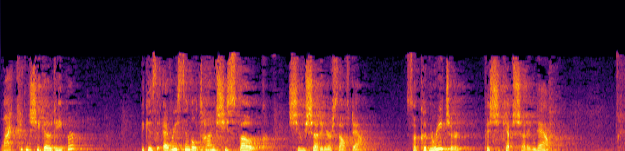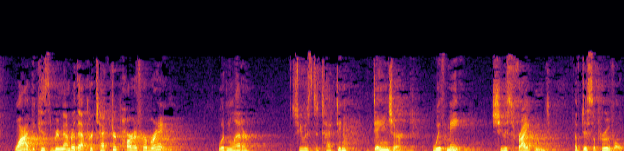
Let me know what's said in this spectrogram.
Why couldn't she go deeper? Because every single time she spoke, she was shutting herself down. So I couldn't reach her because she kept shutting down. Why? Because remember that protector part of her brain wouldn't let her. She was detecting danger with me. She was frightened of disapproval.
